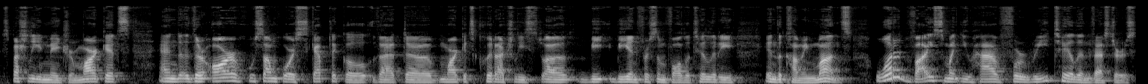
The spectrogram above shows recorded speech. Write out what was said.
especially in major markets. And there are some who are skeptical that uh, markets could actually uh, be, be in for some volatility in the coming months. What advice might you have for retail investors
